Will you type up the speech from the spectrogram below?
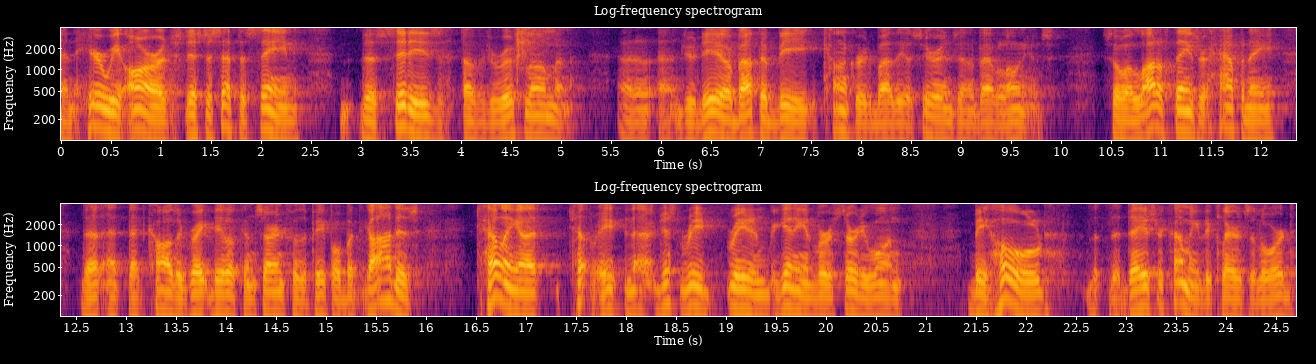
and here we are. It's just to set the scene. The cities of Jerusalem and, and, and Judea are about to be conquered by the Assyrians and the Babylonians. So a lot of things are happening that, uh, that cause a great deal of concern for the people. But God is telling us, just read, read in beginning in verse 31, Behold, the, the days are coming, declares the Lord,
